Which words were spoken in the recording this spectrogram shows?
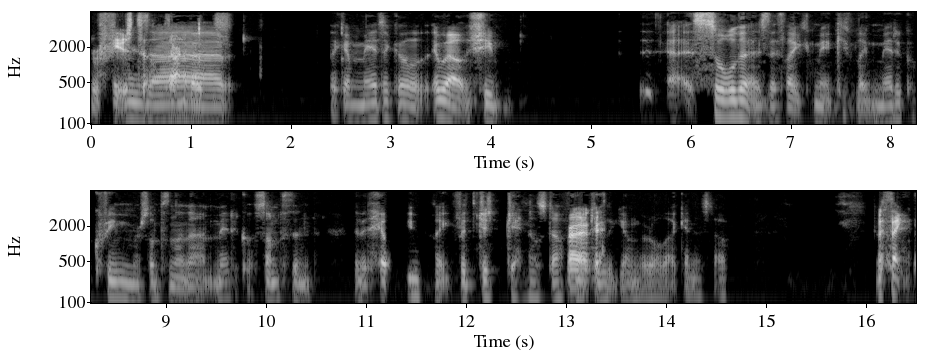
refuse Is, to learn about. uh, like a medical. Well, she uh, sold it as this like make like medical cream or something like that. Medical something that would help you like for just general stuff. Right, you okay. look younger, all that kind of stuff. I think.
